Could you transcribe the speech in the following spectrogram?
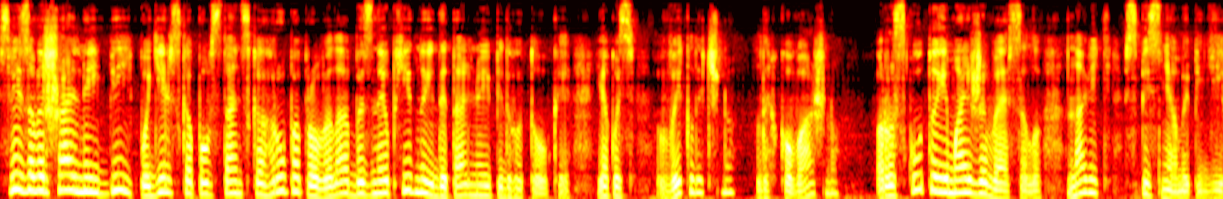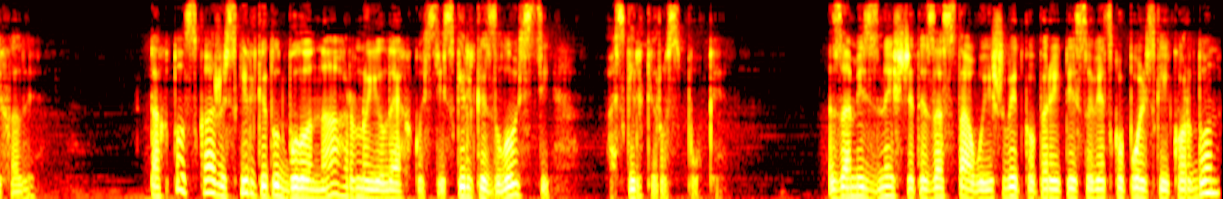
Свій завершальний бій Подільська повстанська група провела без необхідної детальної підготовки, якось виклично, легковажно, розкуто і майже весело, навіть з піснями під'їхали. Та хто скаже, скільки тут було награної легкості, скільки злості, а скільки розпуки. Замість знищити заставу і швидко перейти совєтсько-польський кордон,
